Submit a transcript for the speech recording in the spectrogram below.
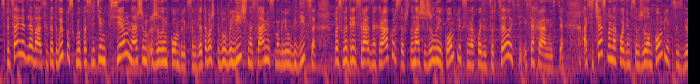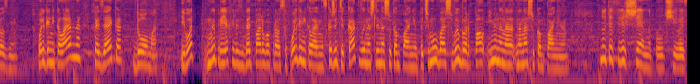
специально для вас этот выпуск мы посвятим всем нашим жилым комплексам, для того, чтобы вы лично сами смогли убедиться, посмотреть с разных ракурсов, что наши жилые комплексы находятся в целости и сохранности. А сейчас мы находимся в жилом комплексе «Звездный». Ольга Николаевна – хозяйка дома. И вот мы приехали задать пару вопросов. Ольга Николаевна, скажите, как вы нашли нашу компанию? Почему ваш выбор пал именно на, на нашу компанию? Ну, это совершенно получилось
